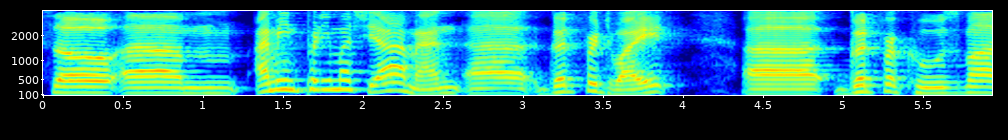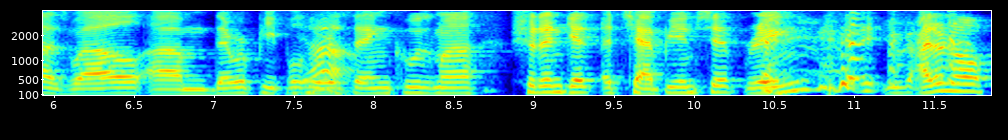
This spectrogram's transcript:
So, um, I mean, pretty much, yeah, man. Uh, good for Dwight. Uh, good for Kuzma as well. Um, there were people who were saying Kuzma shouldn't get a championship ring. I don't know,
